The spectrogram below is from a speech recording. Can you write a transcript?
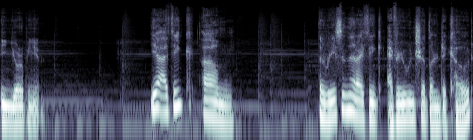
in your opinion? Yeah, I think um, the reason that I think everyone should learn to code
